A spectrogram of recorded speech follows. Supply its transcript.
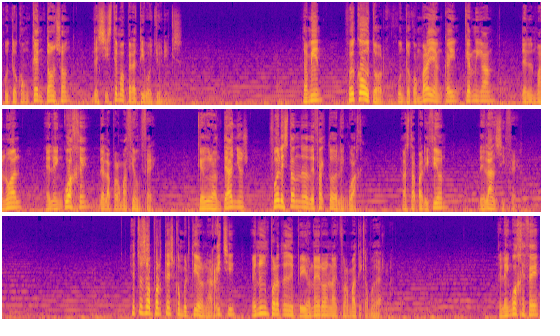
junto con Ken Thompson, del sistema operativo Unix. También fue coautor, junto con Brian Kernighan, del manual El lenguaje de la programación C, que durante años fue el estándar de facto del lenguaje, hasta aparición del ANSI C. Estos aportes convirtieron a Ritchie en un importante pionero en la informática moderna. El lenguaje C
